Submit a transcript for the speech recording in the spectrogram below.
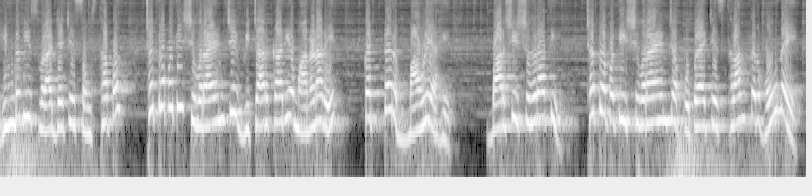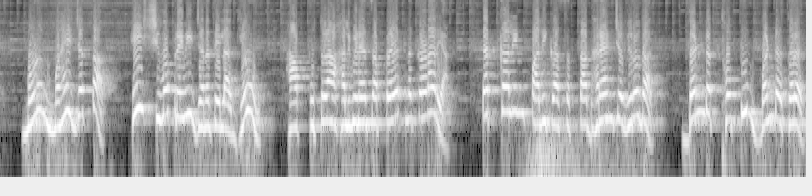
हिंदवी स्वराज्याचे संस्थापक छत्रपती शिवरायांचे विचारकार्य मानणारे कट्टर मावळे आहेत. बार्शी शहरातील छत्रपती शिवरायांच्या पुतळ्याचे स्थलांतर होऊ नये म्हणून महेश जगताप हे शिवप्रेमी जनतेला घेऊन हा पुतळा हलविण्याचा प्रयत्न करणाऱ्या तत्कालीन पालिका सत्ताधाऱ्यांच्या विरोधात दंड थोपटून बंड करत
